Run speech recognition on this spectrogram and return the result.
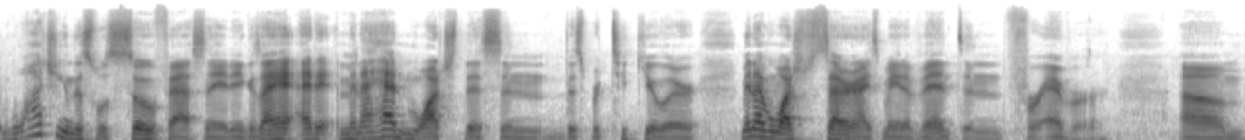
Watching this was so fascinating because I, I, I mean I hadn't watched this in this particular. I mean I haven't watched Saturday Night's Main Event in forever, um,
